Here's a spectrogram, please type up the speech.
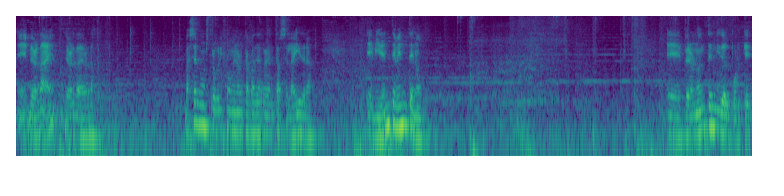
Eh, de verdad, ¿eh? De verdad, de verdad. ¿Va a ser nuestro grifo menor capaz de reventarse la hidra? Evidentemente no. Eh, pero no he entendido el porqué.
